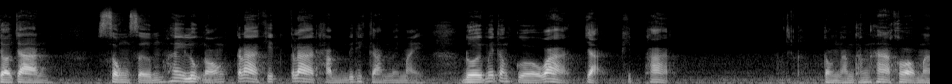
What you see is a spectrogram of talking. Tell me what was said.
จอจานส่งเสริมให้ลูกน้องกล้าคิดกล้าทำวิธีการใหม่ ๆ โดยไม่ต้องกลัวว่าจะผิดพลาด ต้องนำทั้ง 5 ข้อมา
